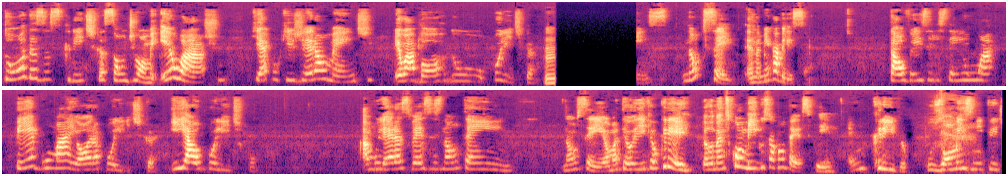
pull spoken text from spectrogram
Todas as críticas são de homem. Eu acho que é porque geralmente eu abordo política. Hum. Não sei, é na minha cabeça. Talvez eles tenham um apego maior à política e ao político. A mulher às vezes não tem. Não sei, é uma teoria que eu criei. Pelo menos comigo isso acontece. Sim. É incrível. Os homens me criticam.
